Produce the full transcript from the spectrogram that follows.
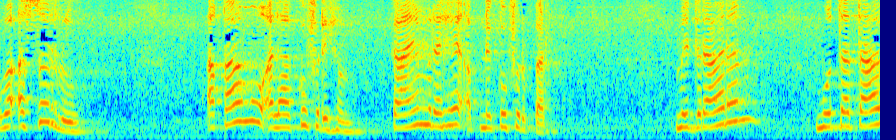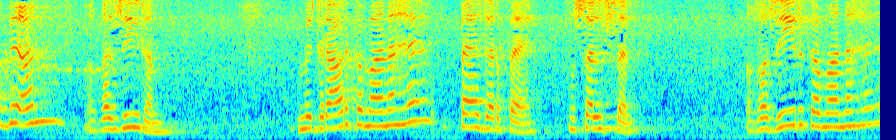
وہ اثر روح اقام اللہ کفرہم، قائم رہے اپنے کفر پر۔ مدرارن متتاب ان غزیرن مدرار کا مانا ہے پے در پے، مسلسل۔ غزیر کا مانا ہے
